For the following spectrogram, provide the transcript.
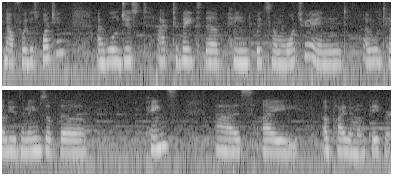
now for the swatching I will just activate the paint with some water and I will tell you the names of the paints as I apply them on paper.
